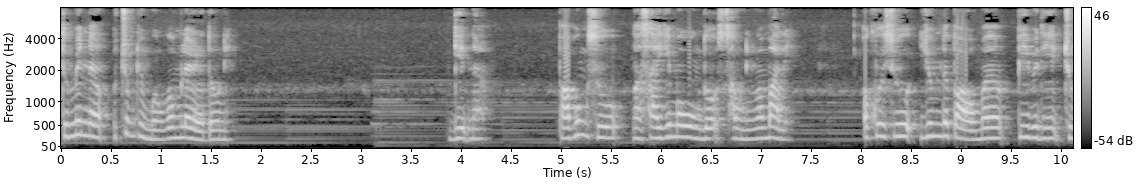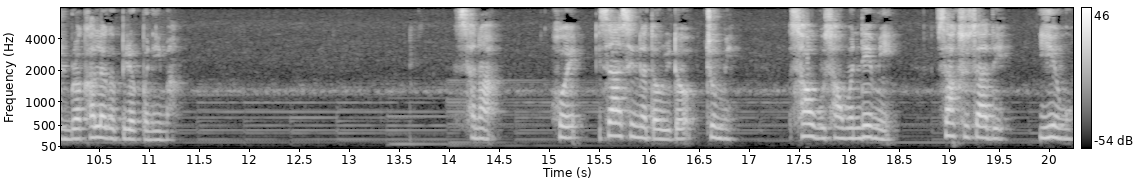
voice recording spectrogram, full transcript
ꯇꯨꯃꯤꯟꯅ ꯎꯆꯨꯛ ꯌꯨꯡꯕꯒꯨꯝ ꯂꯩꯔꯗꯧꯅꯤ ꯒꯤꯠꯅ ꯄꯥꯕꯨꯡꯁꯨ ꯉꯁꯥꯏꯒꯤ ꯃꯑꯣꯡꯗꯣ ꯁꯥꯎꯅꯤꯡꯕ ꯃꯥꯜꯂꯤ ꯑꯩꯈꯣꯏꯁꯨ ꯌꯨꯝꯗ ꯄꯥꯎ ꯑꯃ ꯄꯤꯕꯗꯤ ꯆꯨꯝꯕ꯭ꯔꯥ ꯈꯜꯂꯒ ꯄꯤꯔꯛꯄꯅꯤ ꯃꯥ ꯁꯅꯥ ꯍꯣꯏ ꯏꯆꯥꯁꯤꯡꯅ ꯇꯧꯔꯤꯗꯣ ꯆꯨꯝꯃꯤ ꯁꯥꯎꯕꯨ ꯁꯥꯎꯃꯟꯗꯦ ꯃꯤ ꯆꯥꯛꯁꯨ ꯆꯥꯗꯦ ꯌꯦꯡꯉꯨ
